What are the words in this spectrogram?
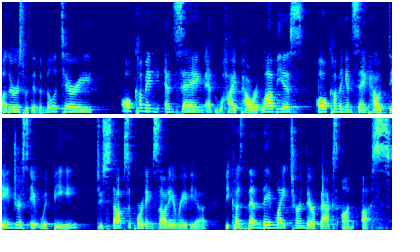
others within the military, all coming and saying, and high-powered lobbyists, all coming and saying how dangerous it would be to stop supporting Saudi Arabia because then they might turn their backs on us.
